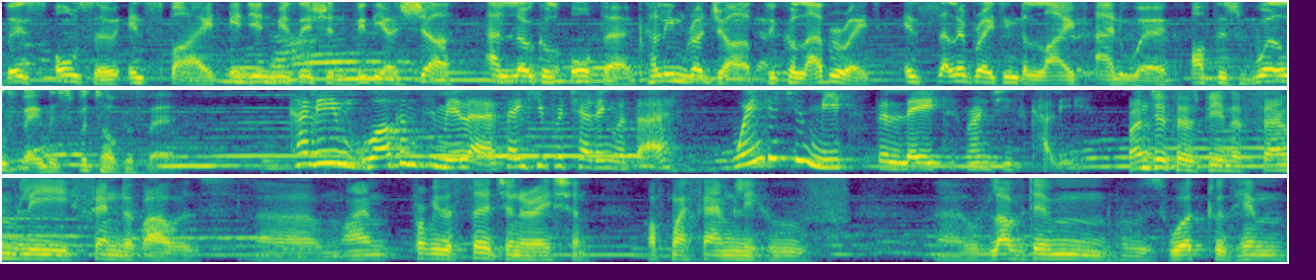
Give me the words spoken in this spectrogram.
This also inspired Indian musician Vidya Shah and local author Kalim Rajab to collaborate in celebrating the life and work of this world-famous photographer. Kalim, welcome to Mela. Thank you for chatting with us. When did you meet the late Ranjith Kally? Ranjith has been a family friend of ours. Um, I'm probably the third generation of my family who've, uh, who've loved him, who's worked with him,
